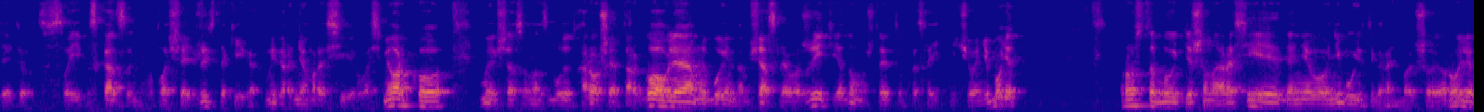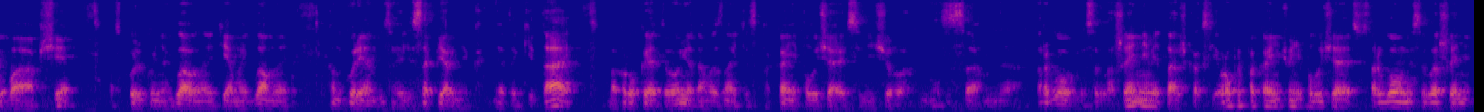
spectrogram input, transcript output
эти вот свои высказывания воплощать в жизнь, такие как мы вернем Россию в восьмерку, мы сейчас у нас будет хорошая торговля, мы будем там счастливо жить. Я думаю, что этого происходить ничего не будет. Просто будет тишина. Россия для него не будет играть большой роли вообще, поскольку у них главная тема и главный конкурент или соперник – это Китай. Вокруг этого у нее там, вы знаете, пока не получается ничего с э, торговыми соглашениями, так же, как с Европой пока ничего не получается с торговыми соглашениями.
